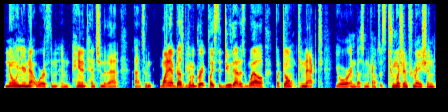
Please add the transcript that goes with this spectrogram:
knowing your net worth and, and paying attention to that. And so YNAB does become a great place to do that as well, but don't connect your investment accounts. It's too much information.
